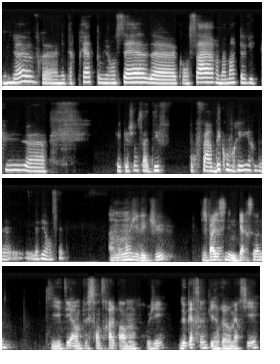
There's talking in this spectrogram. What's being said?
une œuvre, un interprète au violoncelle, euh, concert, un moment que tu as vécu, euh, quelque chose à pour faire découvrir le, le violoncelle? Un moment que j'ai vécu, j'ai parlé aussi d'une personne qui était un peu centrale par mon projet. Deux personnes que j'aimerais remercier.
